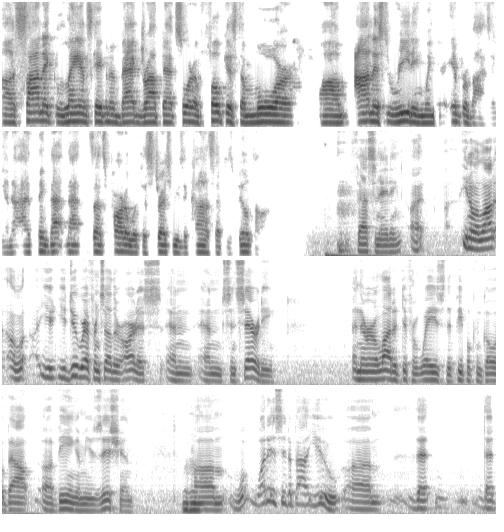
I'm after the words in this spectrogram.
a sonic landscape and a backdrop that sort of focused a more um, honest reading when you're improvising. And I think that, that that's part of what the stretch music concept is built on. Fascinating. I, you know, a lot. Of, you you do reference other artists and and sincerity, and there are a lot of different ways that people can go about uh, being a musician. Mm-hmm. Um, wh- what is it about you um, that that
